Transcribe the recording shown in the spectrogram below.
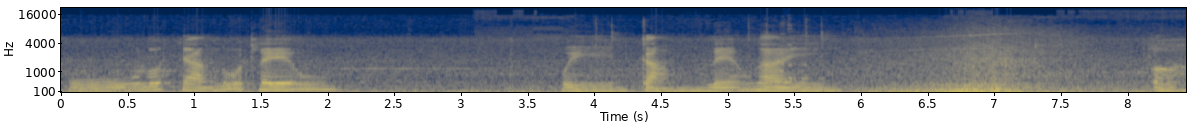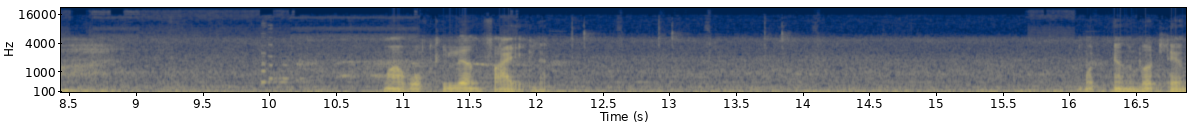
โอ้รถอย่างรวดเร็ว เวรกรรมแล้วไง เออมาวกที่เรื่องไฟอีกแล้ว หมดอย่างรวดเร็ว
